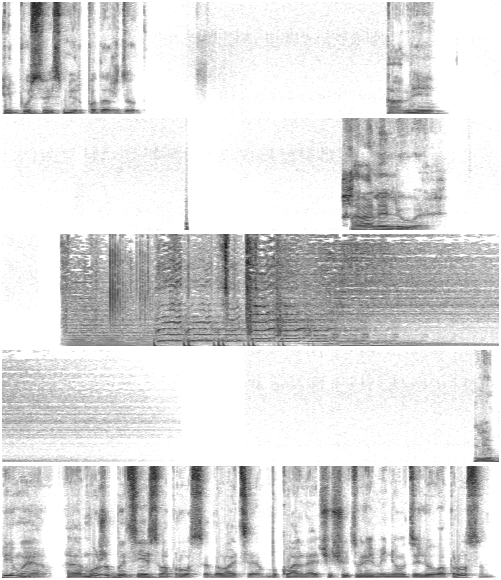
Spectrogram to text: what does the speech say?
И пусть весь мир подождет. Аминь. Аллилуйя. Любимые, э, может быть, есть вопросы. Давайте буквально чуть-чуть времени уделю вопросам.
